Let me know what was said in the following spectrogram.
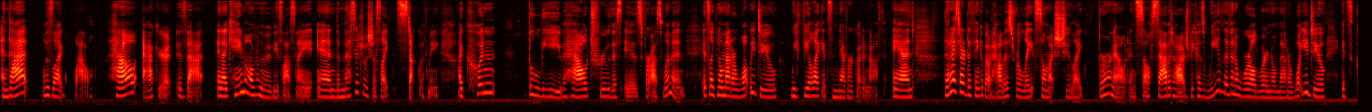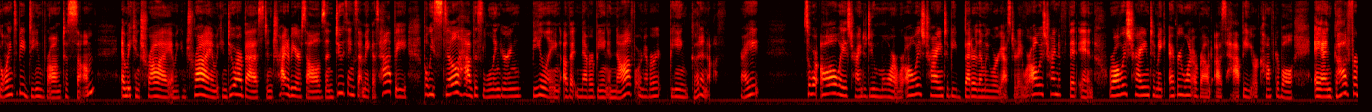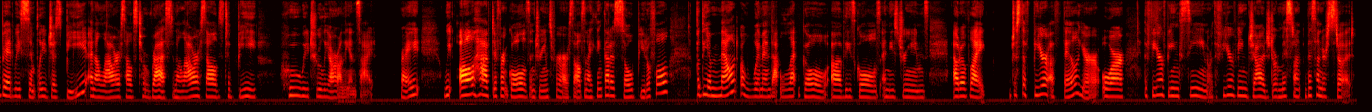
And that was like, wow, how accurate is that? And I came home from the movies last night, and the message was just like stuck with me. I couldn't believe how true this is for us women. It's like no matter what we do, we feel like it's never good enough. And then I started to think about how this relates so much to like burnout and self sabotage because we live in a world where no matter what you do, it's going to be deemed wrong to some. And we can try and we can try and we can do our best and try to be ourselves and do things that make us happy, but we still have this lingering feeling of it never being enough or never being good enough, right? So we're always trying to do more. We're always trying to be better than we were yesterday. We're always trying to fit in. We're always trying to make everyone around us happy or comfortable. And God forbid we simply just be and allow ourselves to rest and allow ourselves to be who we truly are on the inside, right? We all have different goals and dreams for ourselves. And I think that is so beautiful. But the amount of women that let go of these goals and these dreams out of like just the fear of failure or the fear of being seen or the fear of being judged or mis- misunderstood.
